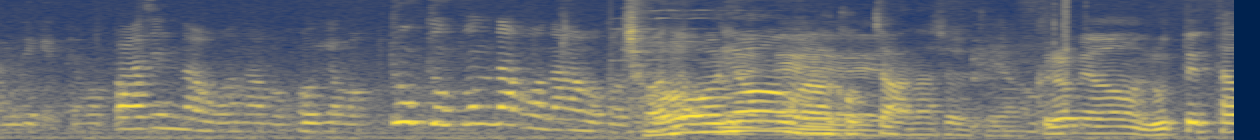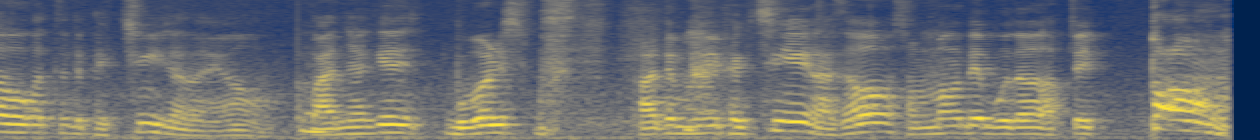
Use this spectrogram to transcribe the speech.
안 되겠네요. 뭐 빠진다거나 뭐 거기가 막 뚱뚱 뿜다거나 뭐 전혀 네, 네, 네. 걱정 안 하셔도 돼요. 그러면 롯데타워 같은 데 100층이잖아요. 만약에 모바일 시- 받은 분이 100층에 가서 전망대 보다 갑자기 뻥!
